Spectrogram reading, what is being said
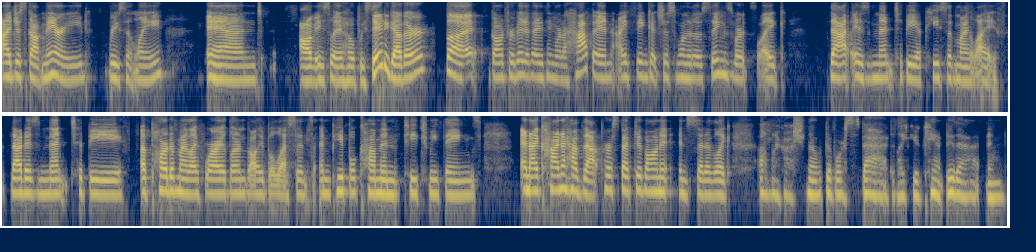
I just got married recently, and obviously I hope we stay together. But God forbid if anything were to happen, I think it's just one of those things where it's like that is meant to be a piece of my life. That is meant to be a part of my life where I learn valuable lessons and people come and teach me things. And I kind of have that perspective on it instead of like, oh my gosh, no, divorce is bad. Like you can't do that. And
